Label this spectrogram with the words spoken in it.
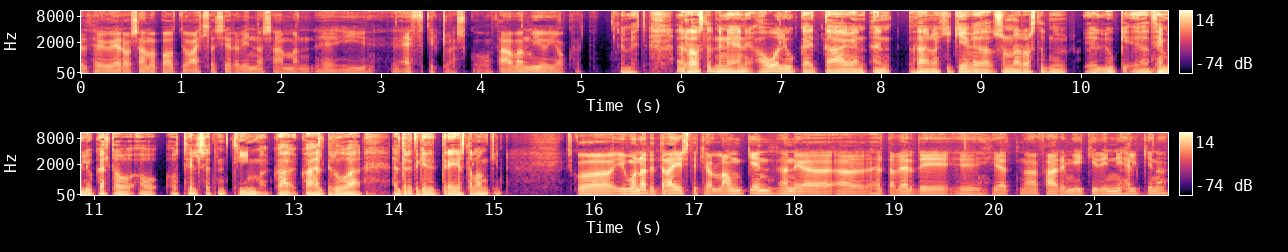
að þau eru á sama bátu og ætla sér að vinna saman í eftirklasko og það var mjög jákvæmt. Ráðstöfnunni henni á að ljúka í dag en, en það er nú ekki gefið að svona ráðstöfnur þeim ljúka alltaf á, á, á tilsettum tíma. Hva, hvað heldur þú að heldur þetta getið dreyjast á langin? Sko ég vona að þetta dreyjast ekki á langin þannig að, að þetta verði eh, hérna farið mikið inn í helgina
